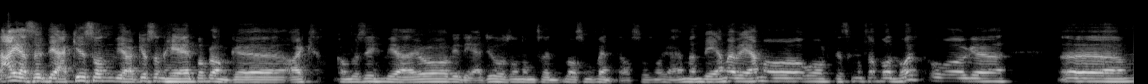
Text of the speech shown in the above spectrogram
Nei, altså det er ikke sånn, vi er ikke sånn helt på blanke ark, kan du si. Vi, jo, vi vet jo sånn omtrent hva som forventer oss. Men VM er VM, og, og, det skal man ta på alvor. Og øh,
